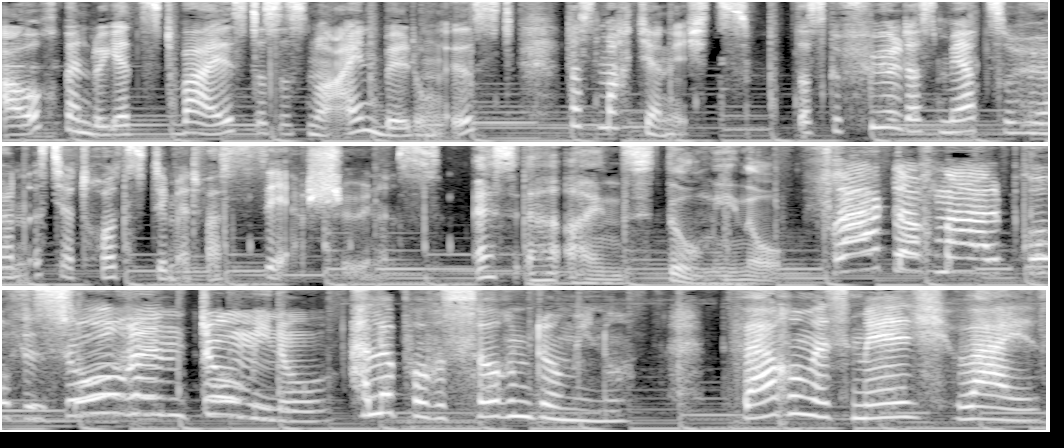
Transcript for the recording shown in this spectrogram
Auch wenn du jetzt weißt, dass es nur Einbildung ist, das macht ja nichts. Das Gefühl, das Meer zu hören, ist ja trotzdem etwas sehr Schönes. SR1 Domino. Frag doch mal Professorin Domino. Hallo Professorin Domino. Warum ist Milch weiß?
